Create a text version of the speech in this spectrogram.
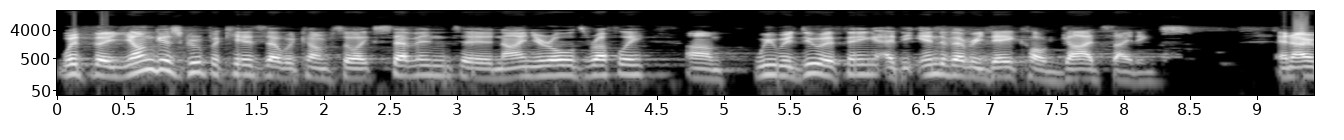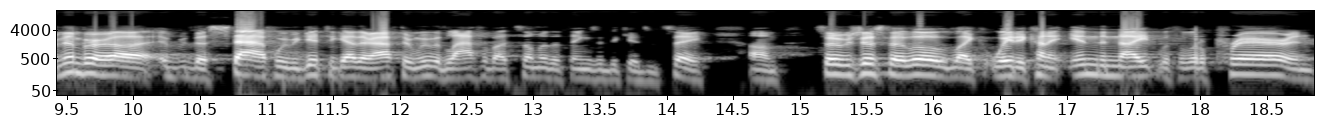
With the youngest group of kids that would come, so like seven to nine year olds roughly, um, we would do a thing at the end of every day called God sightings. And I remember uh, the staff, we would get together after and we would laugh about some of the things that the kids would say. Um, so it was just a little like way to kind of end the night with a little prayer and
